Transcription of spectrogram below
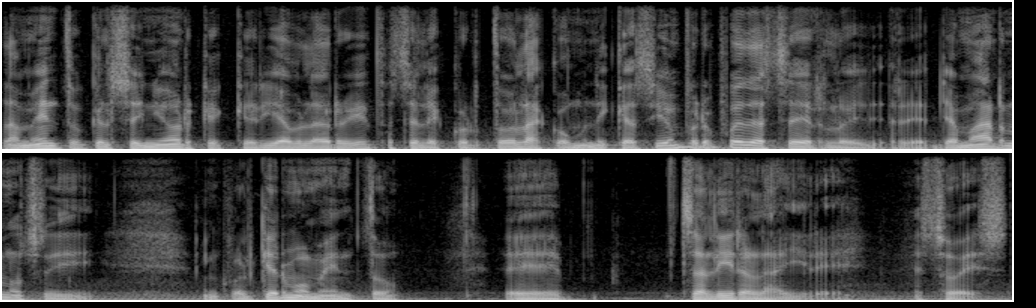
Lamento que el señor que quería hablar ahorita se le cortó la comunicación, pero puede hacerlo, llamarnos y en cualquier momento eh, salir al aire. Eso es.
